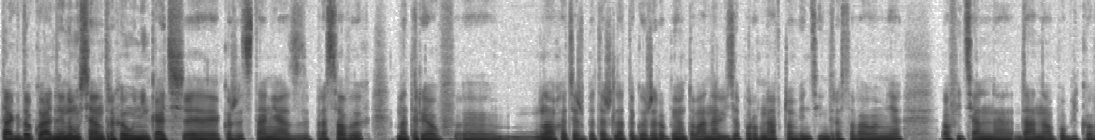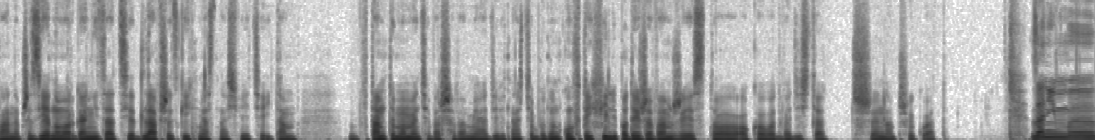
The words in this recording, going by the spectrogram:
Tak, dokładnie. No musiałem trochę unikać e, korzystania z prasowych materiałów, e, no chociażby też dlatego, że robiłem tą analizę porównawczą, więc interesowały mnie oficjalne dane opublikowane przez jedną organizację dla wszystkich miast na świecie i tam w tamtym momencie Warszawa miała 19 budynków. W tej chwili podejrzewam, że jest to około 23 na przykład. Zanim e,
